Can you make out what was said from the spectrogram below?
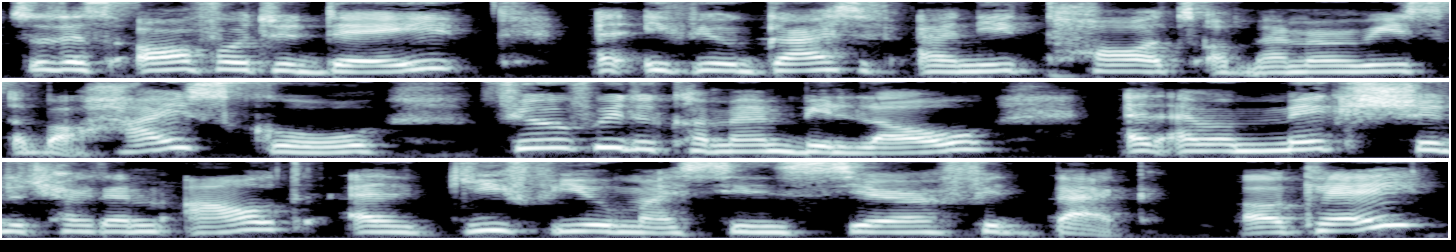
So that's all for today. And if you guys have any thoughts or memories about high school, feel free to comment below and I will make sure to check them out and give you my sincere feedback. Okay?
